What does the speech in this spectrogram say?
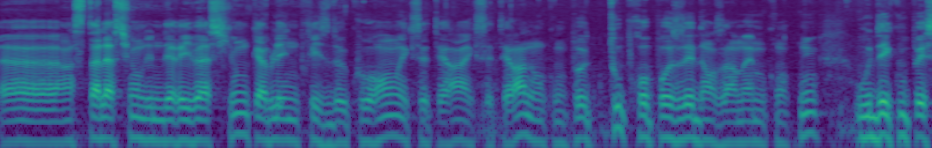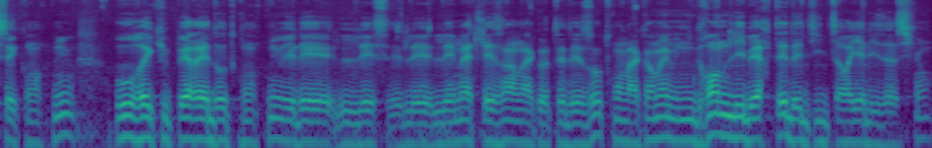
euh, installation d'une dérivation, câbler une prise de courant, etc., etc. Donc on peut tout proposer dans un même contenu, ou découper ces contenus, ou récupérer d'autres contenus et les, mettre les uns à côté des autres. On a quand même une grande liberté d'éditorialisation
